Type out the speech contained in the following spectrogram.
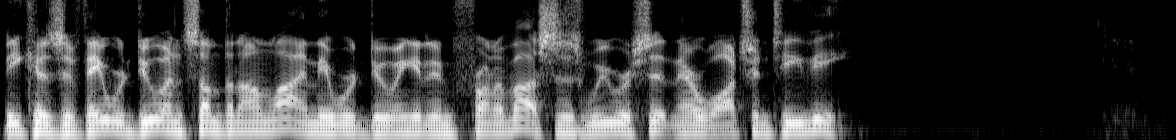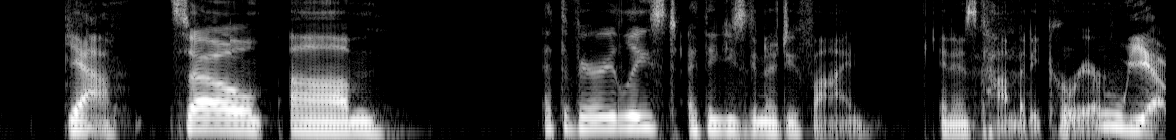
Because if they were doing something online, they were doing it in front of us as we were sitting there watching TV. Yeah. So, um, at the very least, I think he's going to do fine in his comedy career. Yeah,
